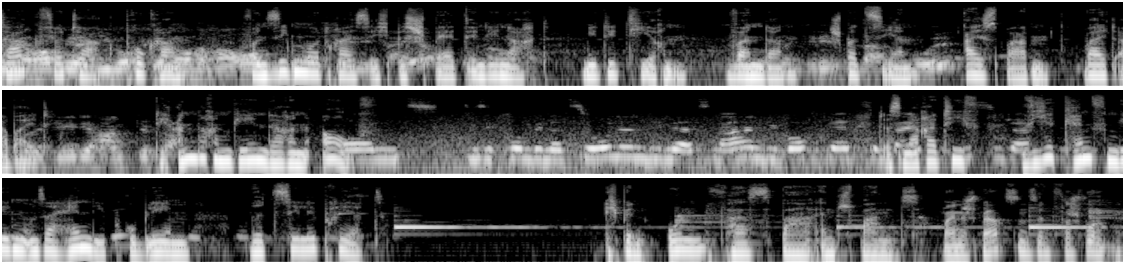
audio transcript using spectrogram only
Tag für Tag Programm von 7.30 Uhr bis spät in die Nacht. Meditieren, wandern, spazieren, Eisbaden, Waldarbeit. Die anderen gehen darin auf. Das Narrativ Wir kämpfen gegen unser Handy-Problem wird zelebriert. Ich bin unfassbar entspannt. Meine Schmerzen sind verschwunden.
